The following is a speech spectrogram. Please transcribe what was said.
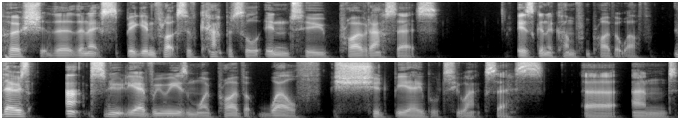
push, the the next big influx of capital into private assets is going to come from private wealth. There is absolutely every reason why private wealth should be able to access uh, and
